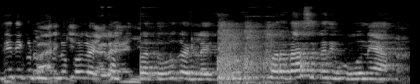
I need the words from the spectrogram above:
दीदीकडून कुलूप उघडलं? परत उघडलंय कुलूप. परत असं कधी होऊ नये आता.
